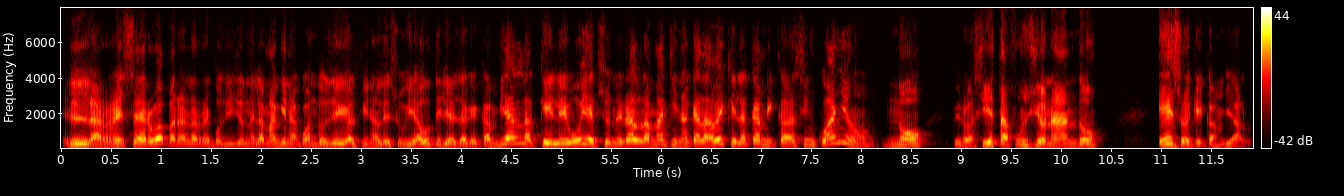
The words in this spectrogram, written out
la reserva para la reposición de la máquina cuando llegue al final de su vida útil y haya que cambiarla, que le voy a exonerar la máquina cada vez que la cambie cada cinco años. No, pero así está funcionando. Eso hay que cambiarlo.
